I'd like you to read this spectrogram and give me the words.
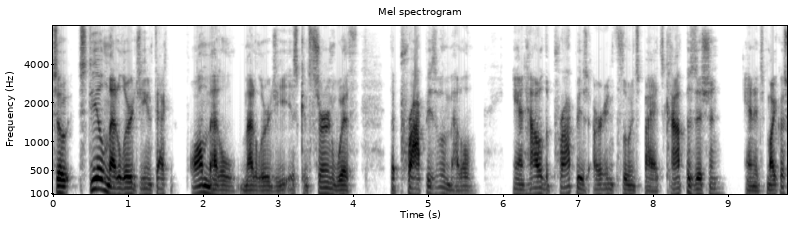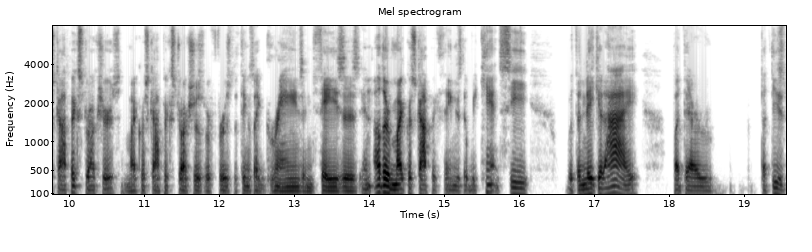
So steel metallurgy, in fact, all metal metallurgy is concerned with the properties of a metal and how the properties are influenced by its composition and its microscopic structures. Microscopic structures refers to things like grains and phases and other microscopic things that we can't see with the naked eye, but they're but these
